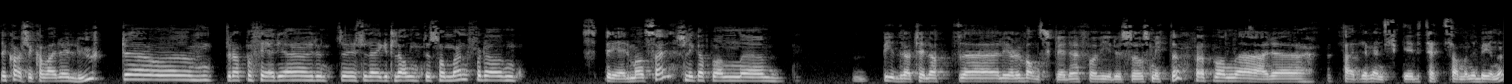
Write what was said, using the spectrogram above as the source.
det kanskje kan være lurt eh, å dra på ferie rundt i sitt eget land til sommeren, for da sprer man seg, slik at man eh, bidrar til at, eh, eller gjør det vanskeligere for viruset å smitte. For At man er færre mennesker tett sammen i byene.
